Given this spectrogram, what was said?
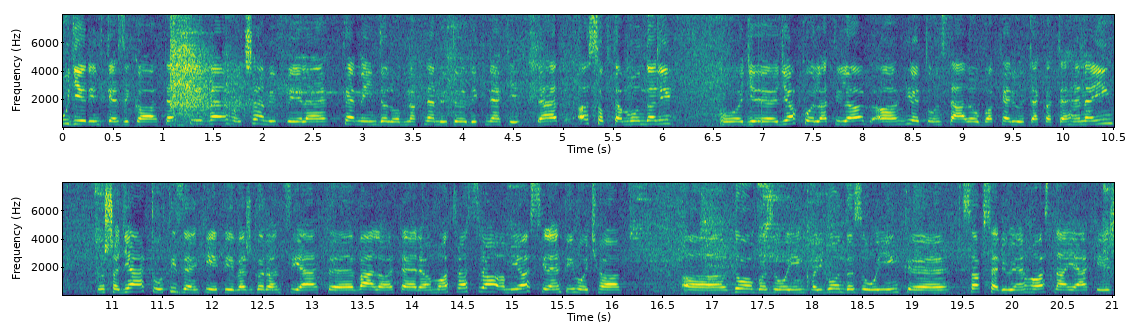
úgy érintkezik a testével, hogy semmiféle kemény dolognak nem ütődik neki. Tehát azt szoktam mondani, hogy gyakorlatilag a Hilton szállóba kerültek a teheneink, Nos, a gyártó 12 éves garanciát vállalt erre a matracra, ami azt jelenti, hogy ha a dolgozóink vagy gondozóink szakszerűen használják, és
